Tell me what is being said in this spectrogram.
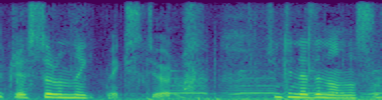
Türk restoranına gitmek istiyorum. Çünkü neden olmasın?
